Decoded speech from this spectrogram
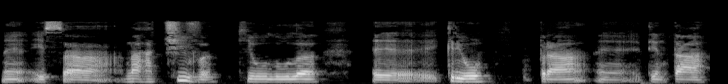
né, essa narrativa que o Lula é, criou para é, tentar,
